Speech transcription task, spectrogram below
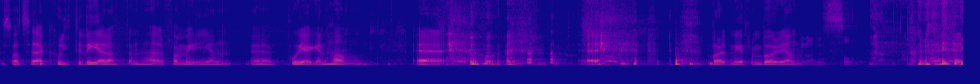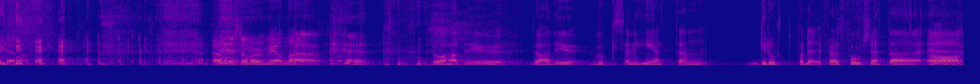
så att säga kultiverat den här familjen eh, på egen hand eh, och, eh, varit med från början. Du hade sått Jag förstår vad du menar. Då, hade ju, då hade ju vuxenheten grott på dig för att fortsätta eh, Ja,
